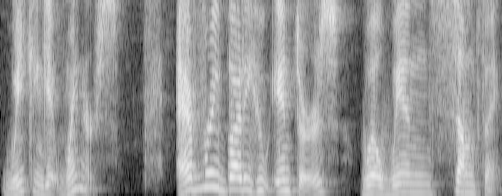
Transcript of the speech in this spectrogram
we can get winners. Everybody who enters will win something.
